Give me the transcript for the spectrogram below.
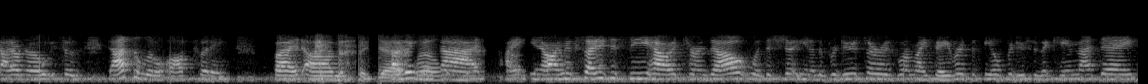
I don't know, so that's a little off-putting. But um, Yeah, other well- than that, I, you know, I'm excited to see how it turns out with the show. You know, the producer is one of my favorites, the field producer that came that day,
